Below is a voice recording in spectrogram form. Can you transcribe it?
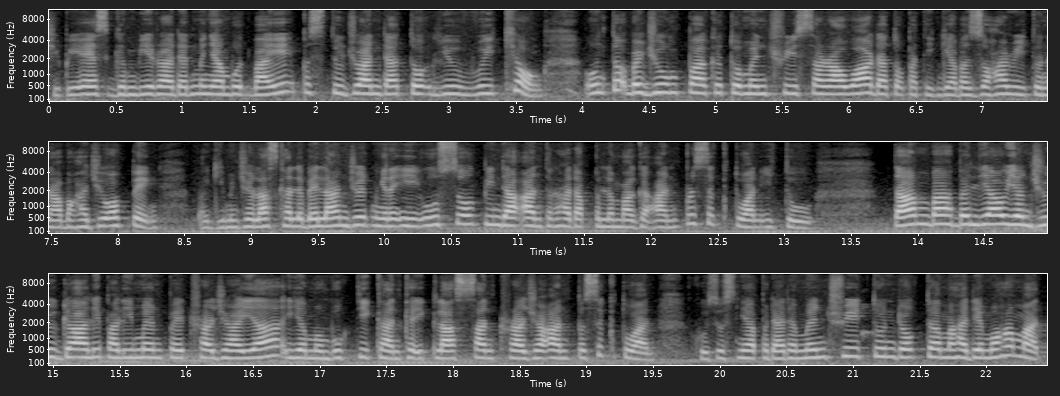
GPS gembira dan menyambut baik persetujuan Datuk Liu Wui Kiong untuk berjumpa Ketua Menteri Sarawak, Datuk Patinggi Abang Zohari Tun Abang Haji Openg bagi menjelaskan lebih lanjut mengenai usul pindaan terhadap perlembagaan persekutuan itu. Tambah beliau yang juga ahli Parlimen Petra Jaya, ia membuktikan keikhlasan kerajaan persekutuan khususnya Perdana Menteri Tun Dr. Mahathir Mohamad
